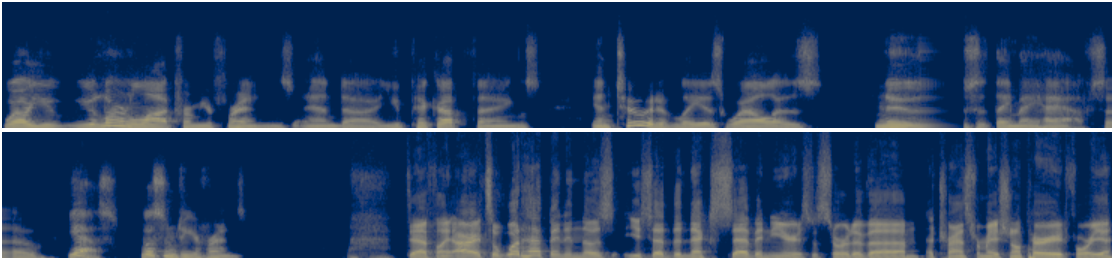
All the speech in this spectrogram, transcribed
Well, you you learn a lot from your friends, and uh, you pick up things intuitively as well as news that they may have. So yes, listen to your friends. Definitely. All right. So what happened in those? You said the next seven years was sort of a, um, a transformational period for you.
